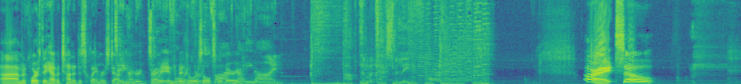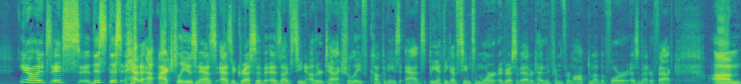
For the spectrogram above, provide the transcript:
Um, and of course, they have a ton of disclaimers down here. Right, individual results will vary. Optima Tax Relief. All right, so you know, it's it's this this head actually isn't as as aggressive as I've seen other tax relief companies ads be. I think I've seen some more aggressive advertising from from Optima before, as a matter of fact. Um,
